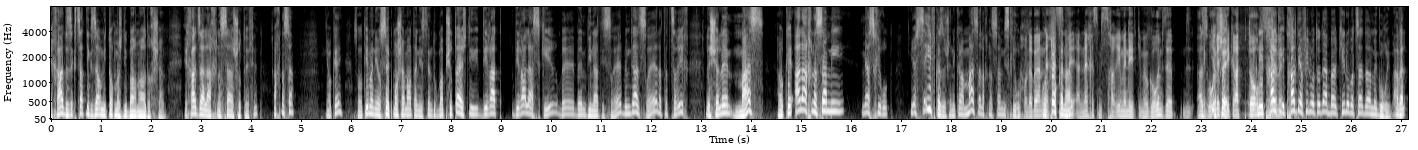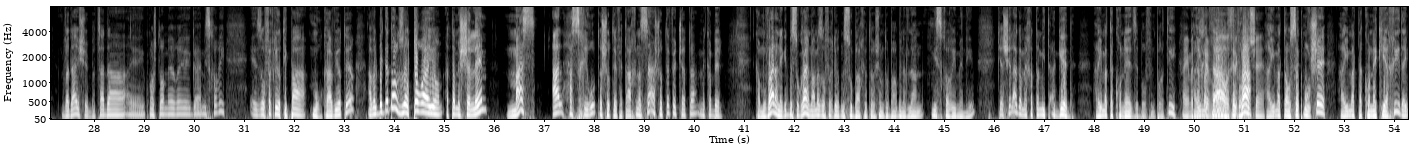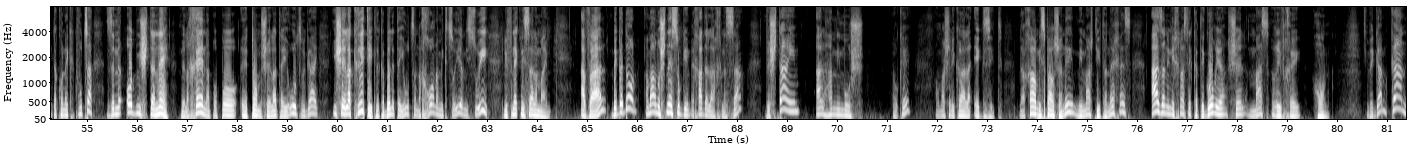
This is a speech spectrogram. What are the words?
אחד, וזה קצת נגזר מתוך מה שדיברנו עד עכשיו, אחד זה על ההכנסה השוטפת, הכנסה, אוקיי? זאת אומרת, אם אני עושה, כמו שאמרת, אני אתן דוגמה פשוטה, יש לי דירת, דירה להשכיר במדינת ישראל. במדינת ישראל אתה צריך לשלם מס, אוקיי? על ההכנסה מ- מהשכירות. יש סעיף כזה שנקרא מס על הכנסה משכירות. אנחנו נדבר על נכס, כנ"ל. על נכס מסחרי מניב, כי במגורים זה, אז מגורים יפה. יש תקרת פטור אני מסוימת. התחלתי, התחלתי אפילו, אתה יודע, כאילו בצד המגורים, אבל ודאי שבצד, ה, אה, כמו שאתה אומר, אה, גיא המסחרי, אה, זה הופך להיות טיפה מורכב יותר, אבל בגדול זה אותו רעיון, אתה משלם מס על השכירות השוטפת, ההכנסה השוטפת שאתה מקבל. כמובן, אני אגיד בסוגריים, למה זה הופך להיות מסובך יותר כשמדובר בנדל"ן מסחרי מניב? כי השאלה גם איך אתה מתאגד. האם אתה קונה את זה באופן פרטי? האם אתה האם חברה אתה או עוסק חברה? מורשה? האם אתה עוסק מורשה? האם אתה קונה כיחיד? האם אתה קונה כקבוצה? זה מאוד משתנה, ולכן, אפרופו, אה, תום, שאלת הייעוץ וגיא, היא שאלה קריטית, לקבל את הייעוץ הנכון, המקצועי, המיסויי, לפני כניסה למים. אבל, בגדול, אמרנו שני סוגים, אחד על ההכנסה, ושתיים, על המימוש, אוקיי? או מה שנקרא על האקזיט. לאחר מספר שנים, מימשתי את הנכס, אז אני נכנס לקטגוריה של מס רווחי הון. וגם כאן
